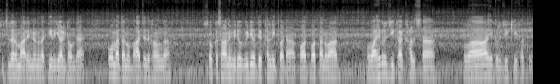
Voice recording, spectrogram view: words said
ਚਿਚਲਰ ਮਾਰੇ ਨੇ, ਉਹਨਾਂ ਦਾ ਕੀ ਰਿਜ਼ਲਟ ਆਉਂਦਾ ਹੈ, ਉਹ ਮੈਂ ਤੁਹਾਨੂੰ ਬਾਅਦ ਚ ਦਿਖਾਊਂਗਾ। ਸੋ ਕਿਸਾਨ ਵੀਰੋ, ਵੀਡੀਓ ਦੇਖਣ ਲਈ ਤੁਹਾਡਾ ਬਹੁਤ ਬਹੁਤ ਧੰਨਵਾਦ। ਵਾਹਿਗੁਰੂ ਜੀ ਕਾ ਖਾਲਸਾ, ਵਾਹਿਗੁਰੂ ਜੀ ਕੀ ਫਤਿਹ।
